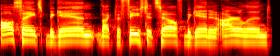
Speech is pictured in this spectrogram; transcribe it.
All Saints began, like the feast itself, began in Ireland,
